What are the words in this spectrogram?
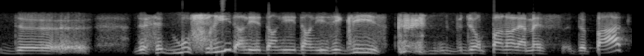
de de cette boucherie dans les, dans les, dans les églises pendant la messe de Pâques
